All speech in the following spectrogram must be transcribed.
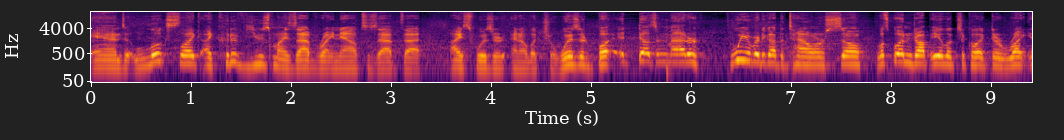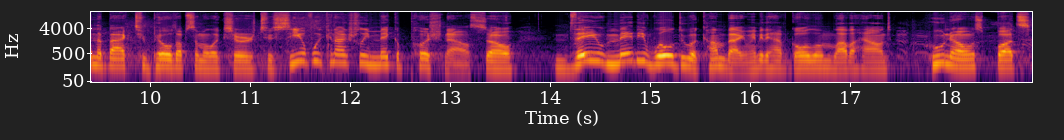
and it looks like I could have used my Zap right now to zap that Ice Wizard and Electro Wizard, but it doesn't matter. We already got the tower, so let's go ahead and drop a Elixir Collector right in the back to build up some Elixir to see if we can actually make a push now. So they maybe will do a comeback. Maybe they have Golem, Lava Hound, who knows, but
